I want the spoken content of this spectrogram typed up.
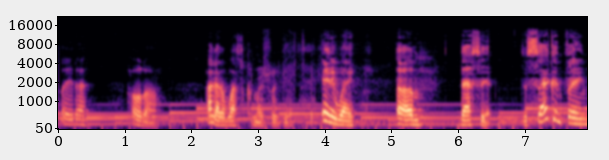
say that? Hold on. I gotta watch the commercial again. Anyway, um, that's it. The second thing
